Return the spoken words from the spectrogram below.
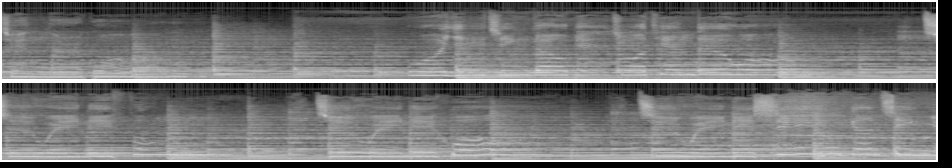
肩而过。我已经告别昨天的我，只为你疯，只为你活，只为你心甘情愿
